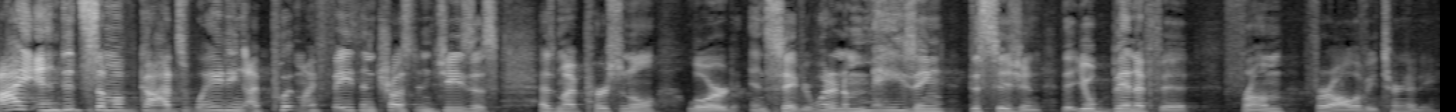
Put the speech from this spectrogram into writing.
I ended some of God's waiting. I put my faith and trust in Jesus as my personal Lord and Savior. What an amazing decision that you'll benefit from for all of eternity.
